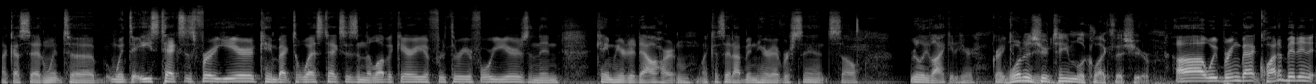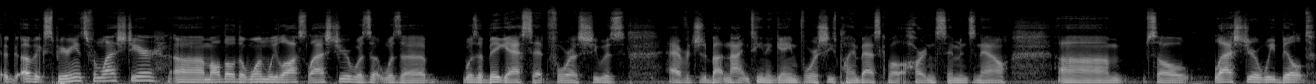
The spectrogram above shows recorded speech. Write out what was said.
like I said, went to went to East Texas for a year, came back to West Texas in the Lubbock area for three or four years, and then came here to Dalhart. And like I said, I've been here ever since. So really like it here. Great. What does your team look like this year? Uh, we bring back quite a bit of experience from last year. Um, although the one we lost last year was a, was a was a big asset for us. She was averaged about 19 a game for us. She's playing basketball at Hardin Simmons now. Um, so last year we built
